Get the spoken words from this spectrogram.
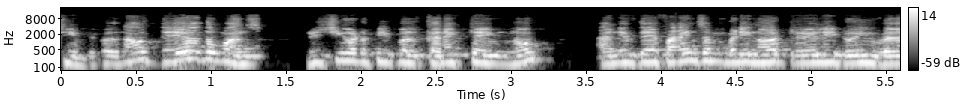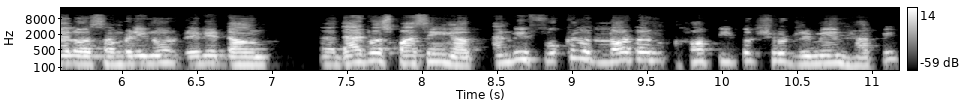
team because now they are the ones reaching out to people, connecting, you know, and if they find somebody not really doing well or somebody not really down, uh, that was passing up. And we focus a lot on how people should remain happy.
